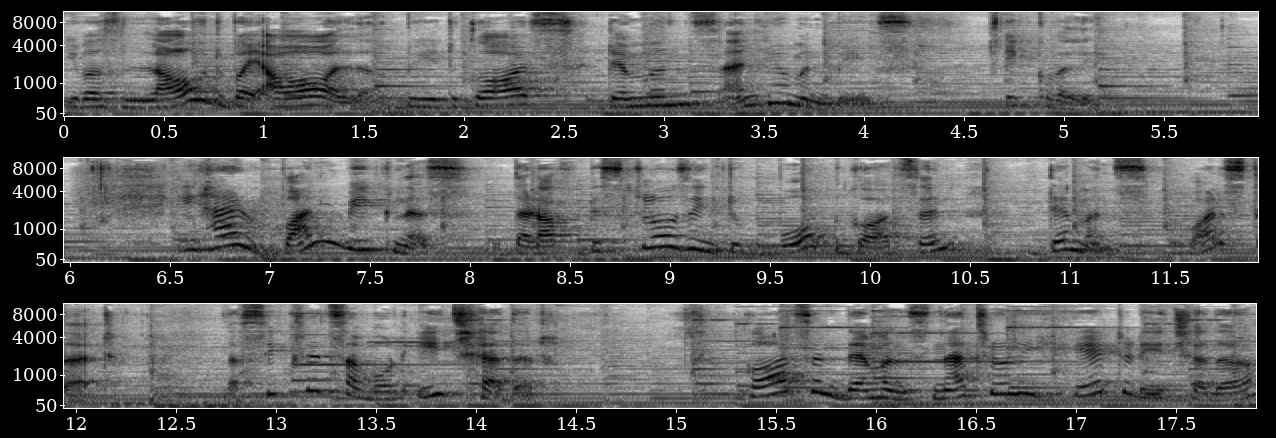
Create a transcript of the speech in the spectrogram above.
He was loved by all, be it gods, demons, and human beings equally. He had one weakness that of disclosing to both gods and demons. What is that? the secrets about each other. Gods and demons naturally hated each other.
